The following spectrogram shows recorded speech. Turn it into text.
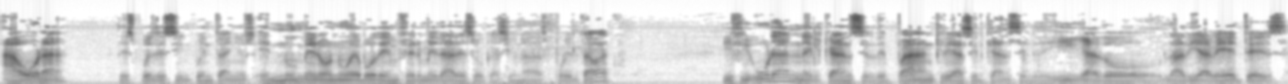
ahora, después de 50 años, el número nuevo de enfermedades ocasionadas por el tabaco. Y figuran el cáncer de páncreas, el cáncer de hígado, la diabetes,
